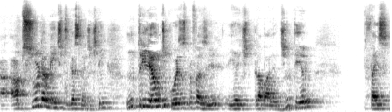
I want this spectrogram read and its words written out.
absurdamente desgastante. A gente tem um trilhão de coisas para fazer e a gente trabalha o dia inteiro, faz,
